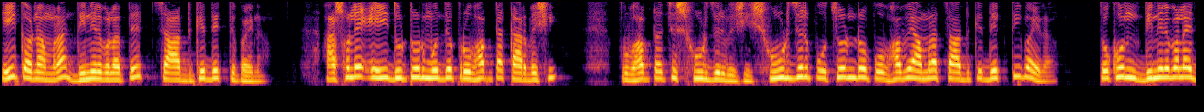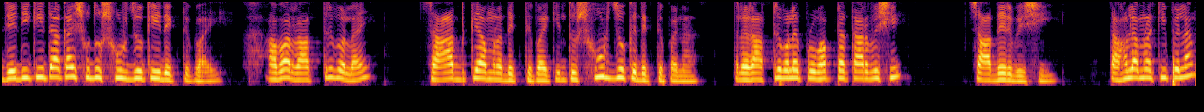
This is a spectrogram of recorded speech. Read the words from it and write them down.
এই কারণে আমরা দিনের বেলাতে চাঁদকে দেখতে পাই না। আসলে এই দুটোর মধ্যে প্রভাবটা কার বেশি? প্রভাবটা হচ্ছে সূর্যের বেশি। সূর্যের প্রচণ্ড প্রভাবে আমরা চাঁদকে দেখতেই পাই না। তখন দিনের বেলায় যেদিকেই তাকাই শুধু সূর্যকেই দেখতে পাই। আবার রাত্রিবেলায় চাঁদকে আমরা দেখতে পাই, কিন্তু সূর্যকে দেখতে পাই না। তাহলে রাত্রিবেলায় প্রভাবটা কার বেশি? চাঁদের বেশি। তাহলে আমরা কি পেলাম?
